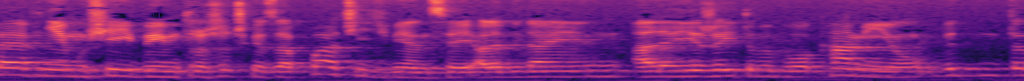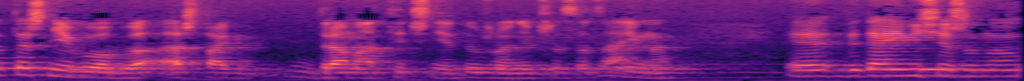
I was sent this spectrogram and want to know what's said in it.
pewnie musieliby im troszeczkę zapłacić więcej, ale wydaje, ale jeżeli to by było cameo, to też nie byłoby aż tak dramatycznie dużo, nie przesadzajmy. E, Wydaje mi się, że no,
